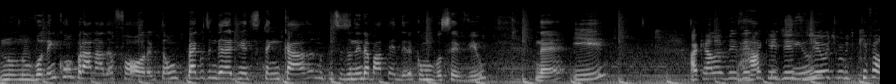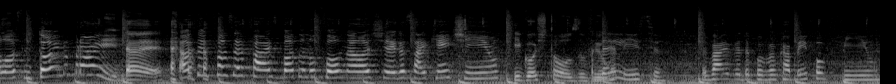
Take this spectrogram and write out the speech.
não, não vou nem comprar nada fora. Então, pega os ingredientes que tem em casa, não precisa nem da batedeira, como você viu, né? E Aquela visita que disse Rapidinho. de último que falou assim, tô indo aí. é. É o tempo que você faz, bota no forno, ela chega, sai quentinho. E gostoso, viu? Delícia. Você vai ver, depois vai ficar bem fofinho,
